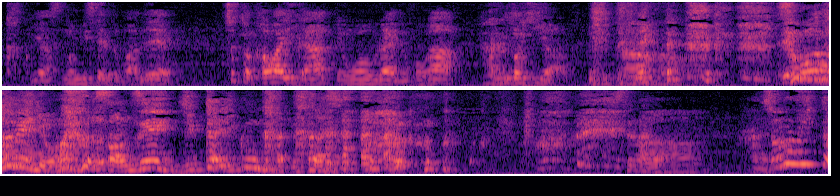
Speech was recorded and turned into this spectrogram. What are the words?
格安の店とかでちょっと可愛いかなって思うぐらいの子が来る時が。あるって言ってね、そのためにお前は3000円10回行くんかって話してないはい。その人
